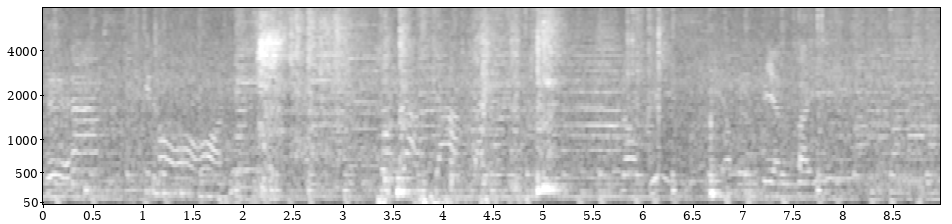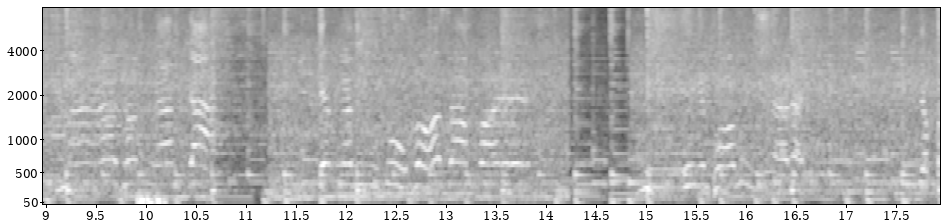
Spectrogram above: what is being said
เธอน้ำคิดทอดพี่ก็อยากจากไปน้องพี่เพิ่งเปลี่ยนไปมา อะไร จะไป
